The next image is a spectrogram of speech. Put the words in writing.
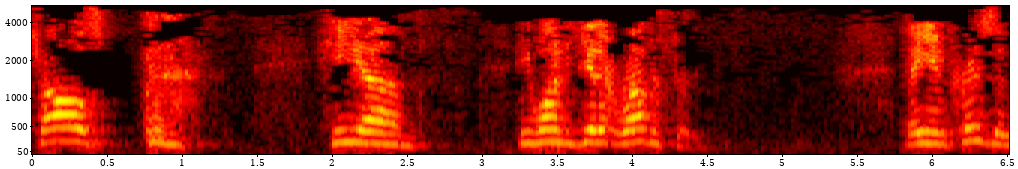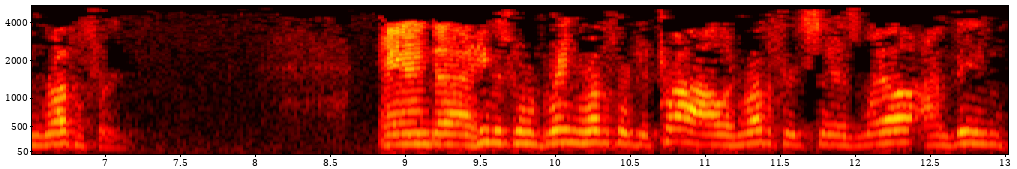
Charles, he, um, he wanted to get at Rutherford. They imprisoned Rutherford. And uh, he was going to bring Rutherford to trial, and Rutherford says, Well, I'm being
